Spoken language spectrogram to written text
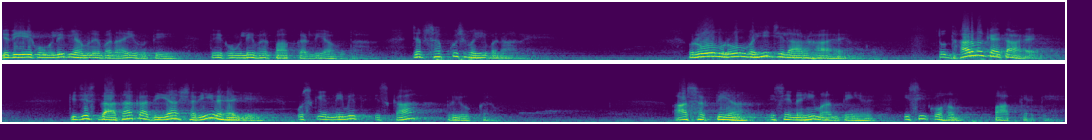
यदि एक उंगली भी हमने बनाई होती तो एक उंगली भर पाप कर लिया होता, जब सब कुछ वही बना रहे। रोम रोम वही जिला रहा है हमको। तो धर्म कहता है कि जिस दाता का दिया शरीर है ये, उसके निमित्त इसका प्रयोग करो। आसक्तियाँ इसे नहीं मानती हैं, इसी को हम पाप कहते हैं।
